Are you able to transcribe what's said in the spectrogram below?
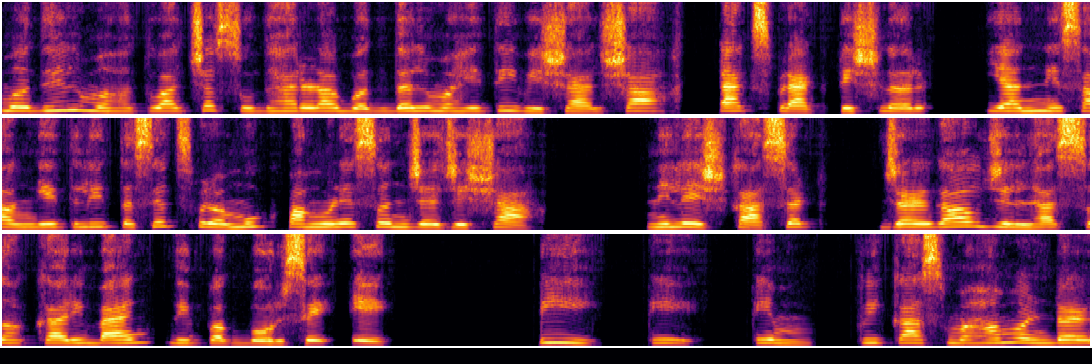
मधील महत्त्वाच्या सुधारणाबद्दल माहिती विशाल शाह टॅक्स प्रॅक्टिशनर यांनी सांगितली. तसेच प्रमुख पाहुणे संजयजी शाह निलेश कासट जळगाव जिल्हा सहकारी bank Deepak Borse A. P A. M विकास महामंडळ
